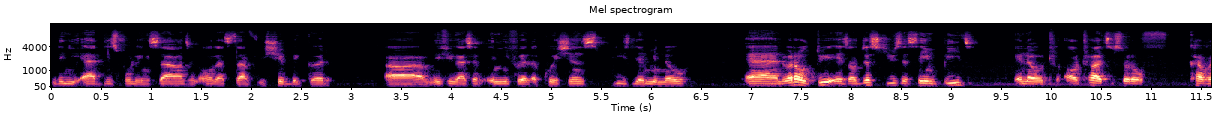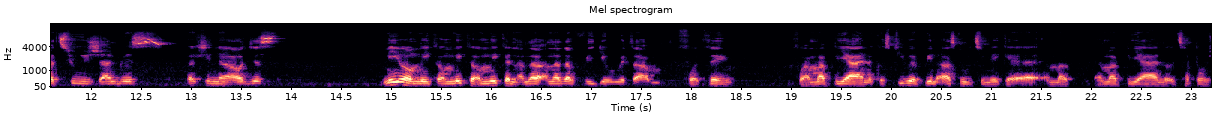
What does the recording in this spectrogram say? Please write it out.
then you add these following sounds and all that stuff, you should be good. Um, if you guys have any further questions, please let me know. And what I'll do is I'll just use the same beat, and I'll I'll try to sort of cover two genres. Actually, no, I'll just maybe I'll make I'll make I'll make another another video with um for thing for amapiano because people have been asking me to make a a amapiano type of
